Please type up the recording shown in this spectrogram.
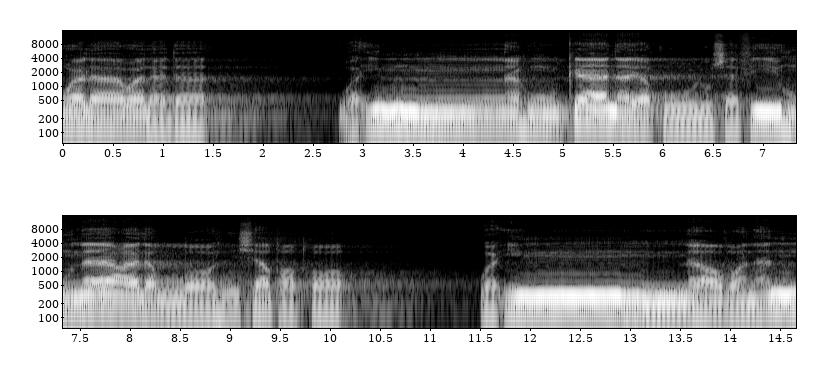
ولا ولدا. وإنه كان يقول سفيهنا على الله شططا وإنا ظننا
